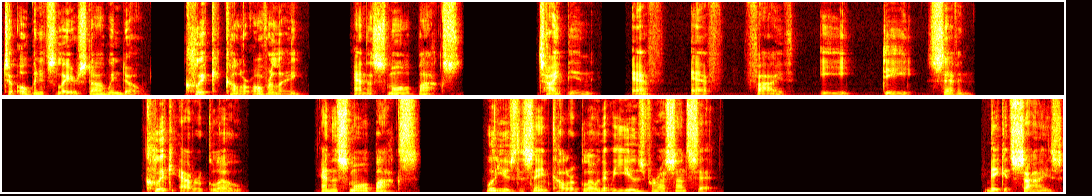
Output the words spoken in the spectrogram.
to open its layer style window. Click Color Overlay and the small box. Type in FF5ED7. Click Outer Glow and the small box. We'll use the same color glow that we used for our sunset. Make its size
